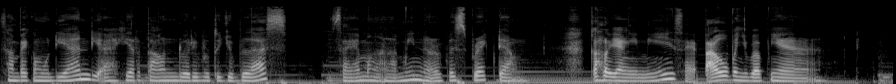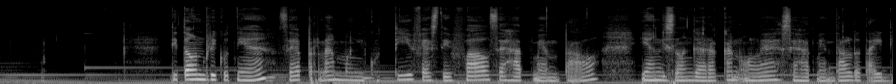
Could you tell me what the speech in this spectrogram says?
Sampai kemudian di akhir tahun 2017, saya mengalami nervous breakdown. Kalau yang ini saya tahu penyebabnya. Di tahun berikutnya, saya pernah mengikuti festival sehat mental yang diselenggarakan oleh sehatmental.id.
